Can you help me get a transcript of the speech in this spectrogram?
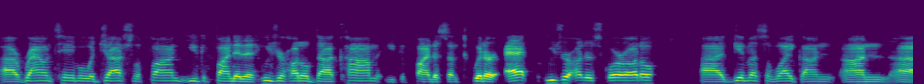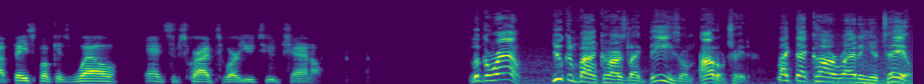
uh, roundtable with Josh LaFond. You can find it at HoosierHuddle.com. You can find us on Twitter at Hoosier underscore Huddle. Uh, give us a like on on uh, Facebook as well, and subscribe to our YouTube channel. Look around. You can find cars like these on Auto Trader, like that car riding your tail.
